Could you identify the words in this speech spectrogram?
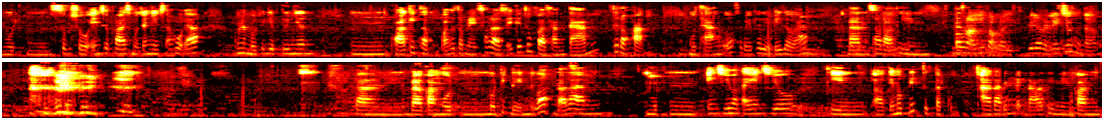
một social enterprise một doanh nghiệp xã hội á. Cũng là một doanh nghiệp tư nhân. Ừm, khóa thực tập khóa thực tập này chắc là sẽ kết thúc vào tháng 8 tức là khoảng một tháng nữa so với thời điểm bây giờ á. Và sau đó thì mong là hy vọng là video này lên trước một tám. Và và còn một một đích đến nữa đó là NGO hoặc INGO thì ờ, cái mục đích thực tập của à và bên cạnh đó thì mình còn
